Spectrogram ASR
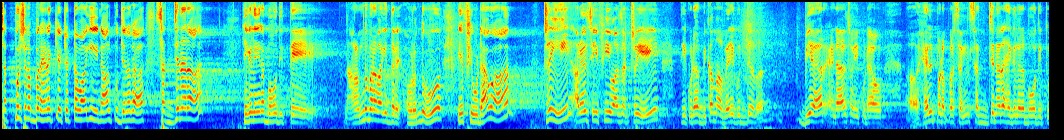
ಸತ್ಪುರುಷನೊಬ್ಬರ ಹೆಣಕ್ಕೆ ಚಟ್ಟವಾಗಿ ನಾಲ್ಕು ಜನರ ಸಜ್ಜನರ ಹೆಗಲೇರಬಹುದಿತ್ತೇ ನಾನೊಂದು ಮರವಾಗಿದ್ದರೆ ಅವರೊಂದು if you would have a tree or else if he was a tree he could have become a very good bier and also he could have helped a person ಸಜ್ಜನರ ಹೆಗಲಿರಬಹುದಿತ್ತು.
